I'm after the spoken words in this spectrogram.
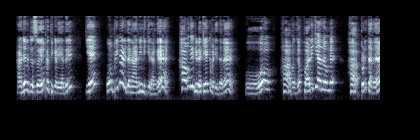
அண்ணனுக்கு சுயபத்தி கிடையாது. ஏன்? உன் பின்னாடி தானே அண்ணி நிக்கிறாங்க. அவங்க கிட்ட கேட்க வேண்டியதானே ஓ அவங்க படிக்காதவங்க. அப்படித்தானே?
